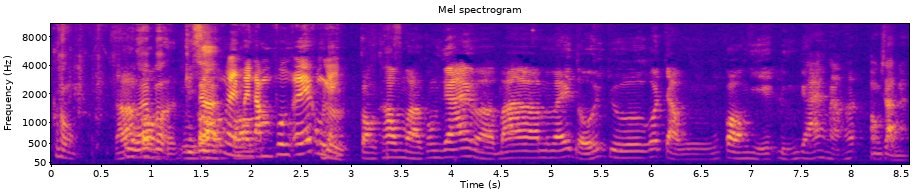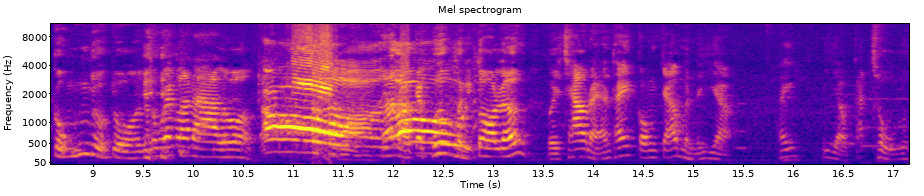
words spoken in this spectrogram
Không đó còn, vợ- cái số này mày nằm phương ế không vậy? Ừ. còn không mà con gái mà ba mươi mấy tuổi chưa có chồng con gì đừng gái nào hết. Không sành à? Cũng vô chùa nó quét lá đa luôn. Trời đó là cái phước mình to lớn. Vì sau này anh thấy con cháu mình đi vào thấy đi vào cách xù luôn.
